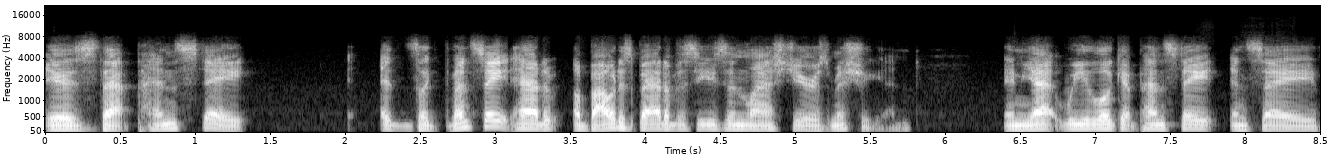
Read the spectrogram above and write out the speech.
is that Penn State, it's like Penn State had about as bad of a season last year as Michigan, and yet we look at Penn State and say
